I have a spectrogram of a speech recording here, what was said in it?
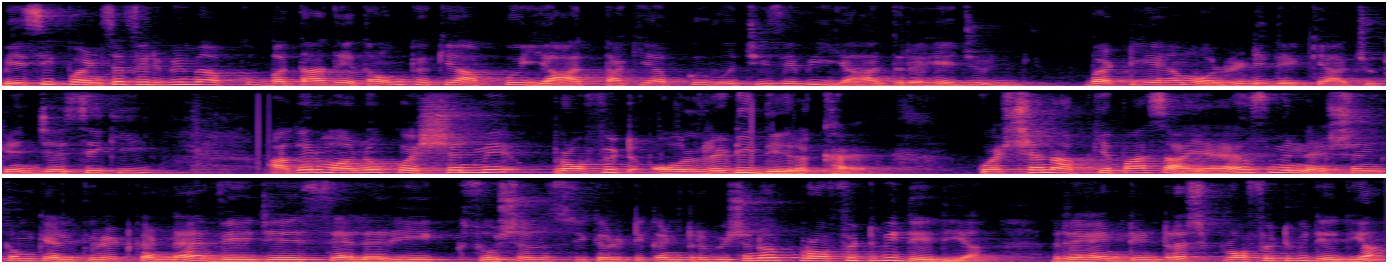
बेसिक पॉइंट्स है, फिर भी मैं आपको बता देता हूँ क्योंकि आपको याद, ताकि आपको वो चीज़ें भी याद रहे जो बट ये हम ऑलरेडी देख के आ चुके हैं। जैसे कि अगर मानो क्वेश्चन में प्रॉफिट ऑलरेडी दे रखा है क्वेश्चन आपके पास आया है, उसमें नेशनल इनकम कैलकुलेट करना है wages salary social security contribution और प्रॉफिट भी दे दिया रेंट इंटरेस्ट प्रॉफिट भी दे दिया।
